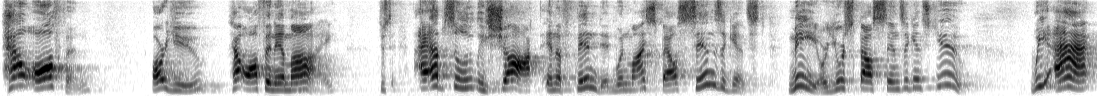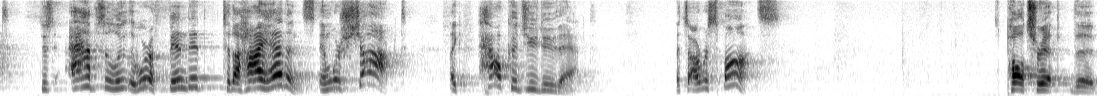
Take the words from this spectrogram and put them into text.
How often are you, how often am I, just absolutely shocked and offended when my spouse sins against me or your spouse sins against you? We act just absolutely, we're offended to the high heavens and we're shocked. Like, how could you do that? That's our response. Paul Tripp, the,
